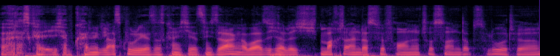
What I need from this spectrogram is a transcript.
Ja, das kann ich, ich habe keine Glaskugel jetzt, das kann ich dir jetzt nicht sagen, aber sicherlich macht einen das für Frauen interessant, absolut, ja.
